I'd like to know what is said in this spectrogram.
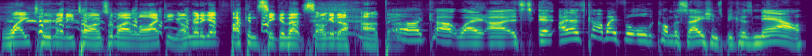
way too many times for my liking. I'm gonna get fucking sick of that song in a heartbeat. I can't wait. Uh, it's it, I just can't wait for all the conversations because now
